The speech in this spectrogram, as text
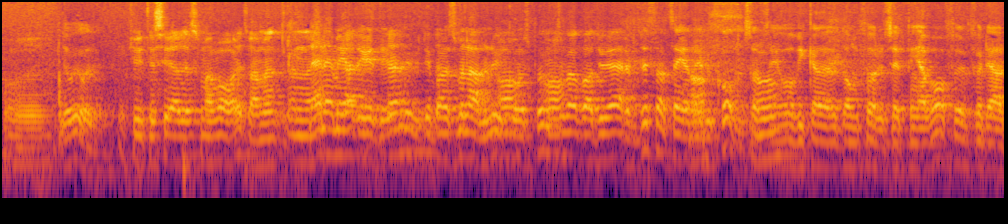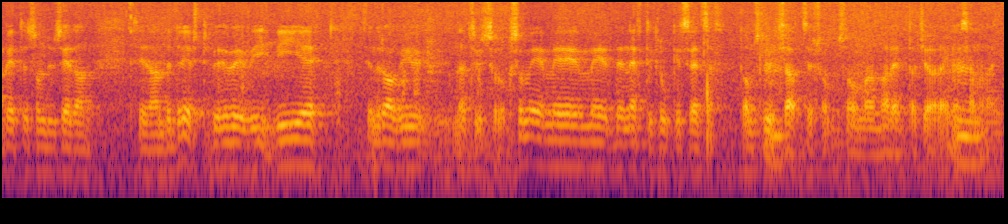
och kritisera det som har varit. Va? Men, men, Nej, nej, men jag, det, det, det är bara som en allmän utgångspunkt vad, vad du ärvde så att säga när Ja. du kom så att Ja. säga, och vilka de förutsättningar var för, för det arbete som du sedan, sedan bedrevs. Behöver vi, vi, eh, sen drar vi ju naturligtvis också med, med, med den efterklokes rätt de slutsatser som, som man har rätt att göra i det Mm. sammanhanget.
